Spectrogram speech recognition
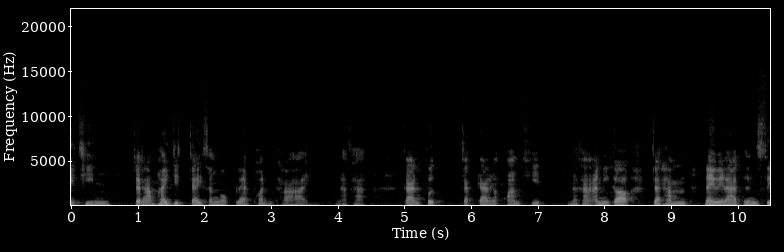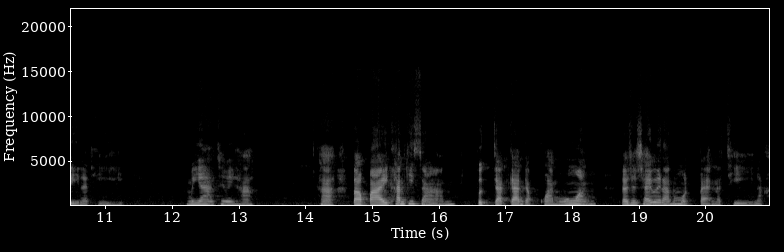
ยชิน จะทำให้จิตใจสงบและผ่อนคลายนะคะ การฝึกจัดการกับความคิดนะคะ อันนี้ก็จะทำในเวลาถึง 4 นาที ไม่ยากใช่ไหมคะค่ะ ต่อไปขั้นที่ 3 ฝึกจัดการกับความง่วง เราจะใช้เวลาทั้งหมด 8 นาทีนะค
